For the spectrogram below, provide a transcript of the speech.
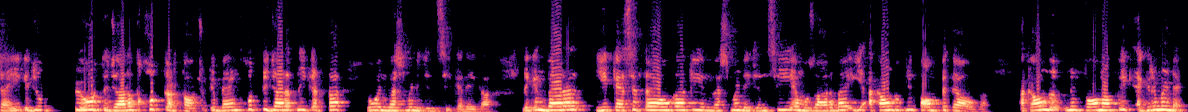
चाहिए कि जो प्योर तिजारत खुद करता हो, चूँकि बैंक खुद तिजारत नहीं करता तो वो इन्वेस्टमेंट एजेंसी करेगा। लेकिन बहरहाल ये कैसे तय होगा कि इन्वेस्टमेंट एजेंसी या मुजारबा ये अकाउंट ओपनिंग फॉर्म पे तय होगा। अकाउंट ओपनिंग फॉर्म आपका एक एग्रीमेंट है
